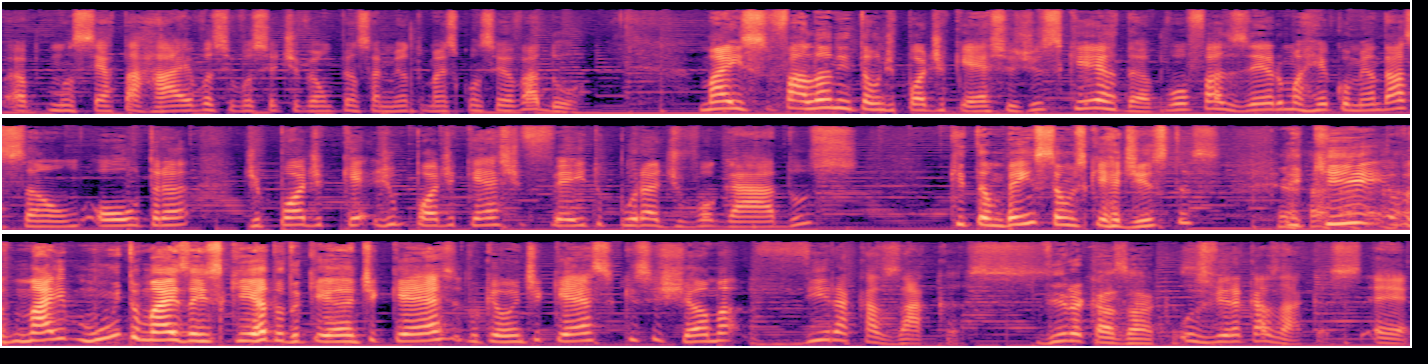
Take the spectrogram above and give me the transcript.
ah, uma certa raiva se você tiver um pensamento mais conservador. Mas falando então de podcasts de esquerda, vou fazer uma recomendação, outra de, podca de um podcast feito por advogados que também são esquerdistas e que mai- muito mais à esquerda do que anticast, do que o anticast, que se chama Vira Casacas. Vira casacas. Os Vira Casacas. É,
